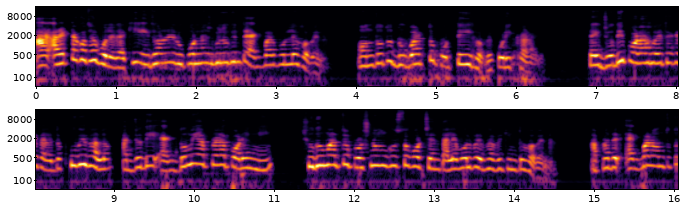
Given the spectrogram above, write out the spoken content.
আর আরেকটা কথা বলে রাখি, এই ধরনের উপন্যাসগুলো কিন্তু একবার পড়লে হবে না। অন্তত দুবার তো পড়তেই হবে পরীক্ষার আগে। তাই যদি পড়া হয়ে থাকে তাহলে তো খুবই ভালো। আর যদি একদমই আপনারা পড়েননি, শুধুমাত্র প্রশ্ন মুখস্থ করছেন, তাহলে বলব এভাবে কিন্তু হবে না। আপনাদের একবার অন্তত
